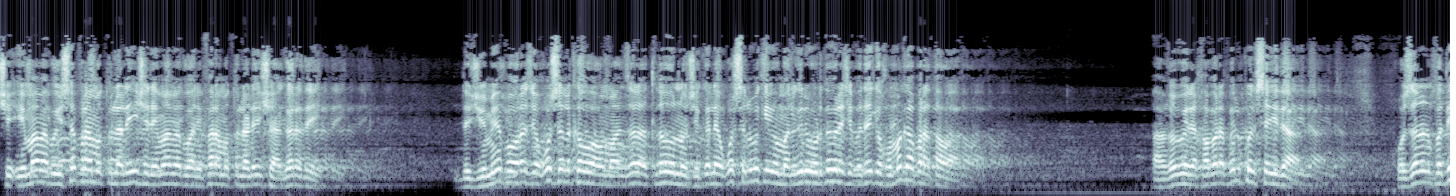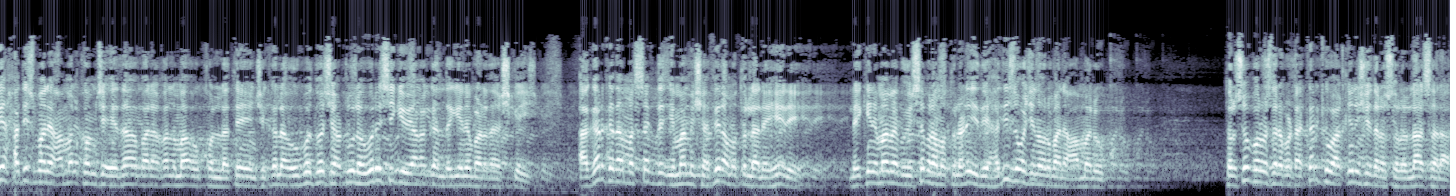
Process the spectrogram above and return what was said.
چې امام ابو یوسف رحمۃ اللہ علیہ شه امام ابو حنیفه رحمۃ اللہ علیہ شاګرد دی د جمعې په ورځ غسل کوو او منځره تلو نو چې کله غسل وکي یو ملګری ورته ویل چې بده کې خمګه پراته و هغه ویل خبره بالکل صحیح ده خو ځنن په دې حدیث باندې عمل کوم چې اذا بلغ الماء قلتين چې کله او بده چټوله ورشيږي هغه ګندګي نه برداشت کوي اگر کدا مسلک د امام شافعي رحمت الله علیه دی لیکن امام ابو یوسف رحمت الله علیه دې حدیث وجه نور باندې عمل وکړ تر څو پر سره پټکر کې واقع نشي د رسول الله سره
